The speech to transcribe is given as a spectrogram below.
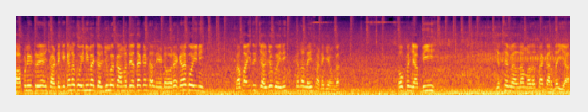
ਆਪਣੀ ਟ੍ਰੇਨ ਛੱਡ ਕੇ ਕਹਿੰਦਾ ਕੋਈ ਨਹੀਂ ਮੈਂ ਚੱਲ ਜੂੰਗਾ ਕੰਮ ਤੇ, ਅੱਧਾ ਘੰਟਾ ਲੇਟ ਹੋ ਰਿਹਾ, ਕਹਿੰਦਾ ਕੋਈ ਨਹੀਂ ਮੈਂ ਭਾਈ ਤੁਸੀਂ ਚੱਲ ਜਾਓ, ਕੋਈ ਨਹੀਂ ਕਹਿੰਦਾ ਨਹੀਂ, ਛੱਡ ਕੇ ਆਉਂਗਾ ਉਹ ਪੰਜਾਬੀ ਜਿੱਥੇ ਮਿਲਦਾ, ਮਦਦ ਤਾਂ ਕਰਦਾ ਹੀ ਆ।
